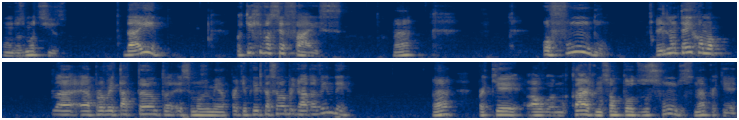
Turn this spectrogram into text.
Um dos motivos. Daí, o que, que você faz? Né? O fundo, ele não tem como é, aproveitar tanto esse movimento. Por quê? Porque ele está sendo obrigado a vender. Né? Porque claro que não são todos os fundos, né? Porque,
